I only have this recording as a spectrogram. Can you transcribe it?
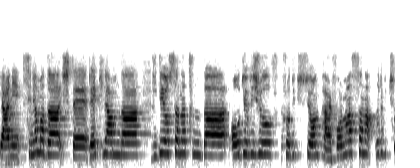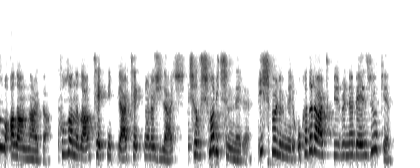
Yani sinemada, işte reklamda, video sanatında, audiovisual prodüksiyon, performans sanatları bütün bu alanlarda kullanılan teknikler, teknolojiler, çalışma biçimleri, iş bölümleri o kadar artık birbirine benziyor ki.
